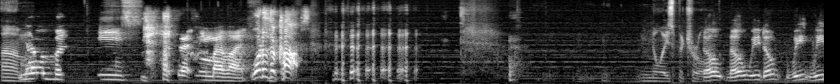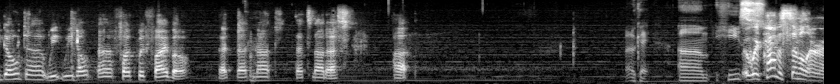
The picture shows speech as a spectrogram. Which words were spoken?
um, No, but he's threatening my life. What are the cops? noise patrol. No, no, we don't. We we don't. Uh, we we don't uh, fuck with five O. That that not that's not us. Uh, Okay, um, he's We're kind of similar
